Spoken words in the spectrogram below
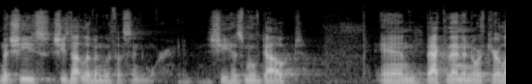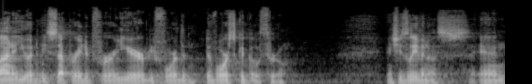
but she's, she's not living with us anymore. She has moved out. And back then in North Carolina, you had to be separated for a year before the divorce could go through. And she's leaving us. And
